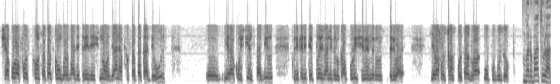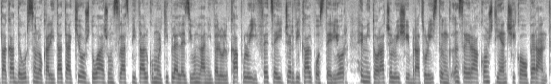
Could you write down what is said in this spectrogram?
și acolo a fost constatat că un bărbat de 39 de ani a fost atacat de urs, Uh, era conștient, stabil, cu diferite plăci la nivelul capului și membrilor superioare. El a fost transportat la UPU Buzău. Bărbatul atacat de urs în localitatea Chioșdu a ajuns la spital cu multiple leziuni la nivelul capului, feței, cervical posterior, hemitoracelui și brațului stâng, însă era conștient și cooperant.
